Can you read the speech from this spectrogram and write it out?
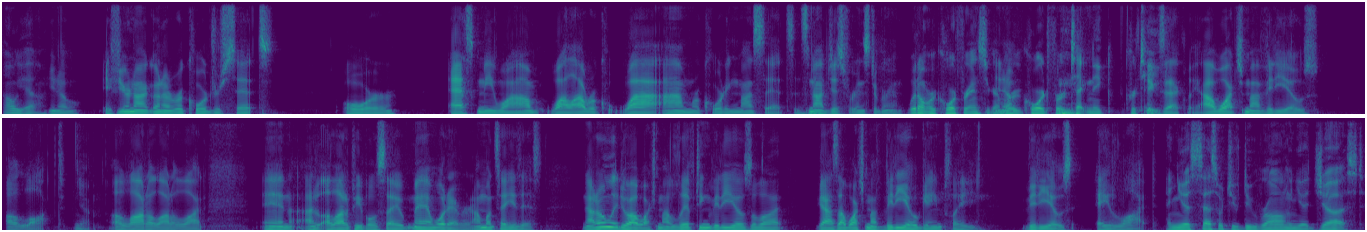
Oh yeah, You know, if you're not going to record your sets or ask me why I'm, while I rec- why I'm recording my sets, it's not just for Instagram. we don't record for Instagram. You know. we record for technique critique. Exactly. I watch my videos a lot. Yeah. A lot, a lot, a lot. And I, a lot of people say, man, whatever. I'm going to tell you this. Not only do I watch my lifting videos a lot, guys, I watch my video gameplay videos a lot. And you assess what you do wrong and you adjust.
